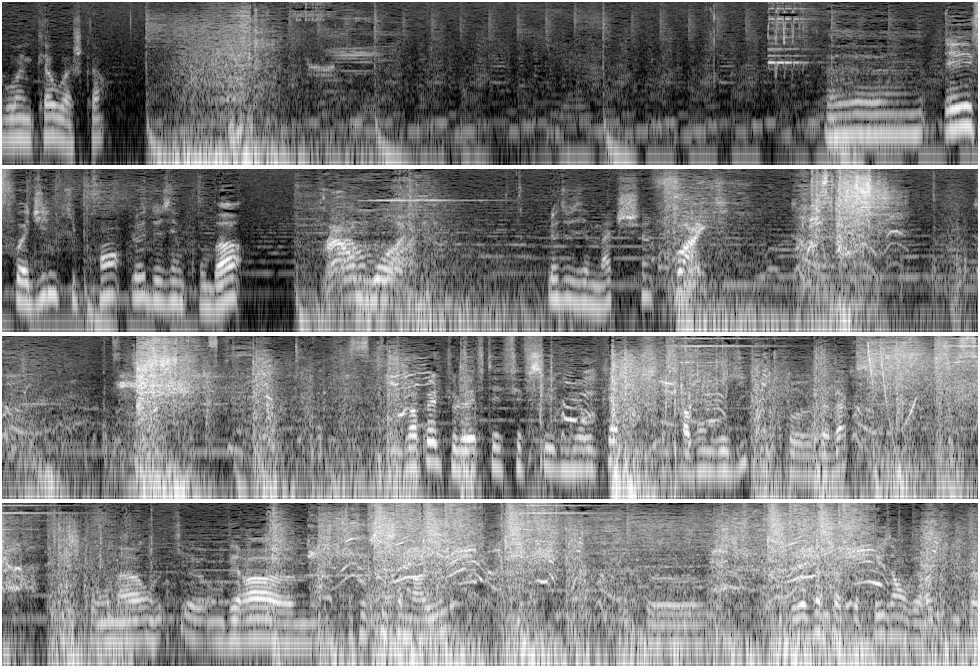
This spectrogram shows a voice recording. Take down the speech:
MK ou HK. Euh, et Fuajin qui prend le deuxième combat, Round one. le deuxième match. Fight. Je rappelle que le FTFFC numéro 4 ce sera vendredi contre euh, Davax. Donc on, a, on, euh, on verra euh, FFC Samario. Donc euh, on va faire sa surprise, hein, on verra qui va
